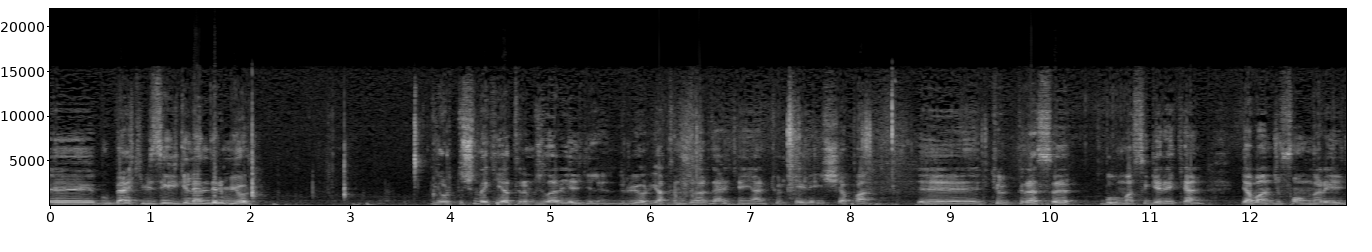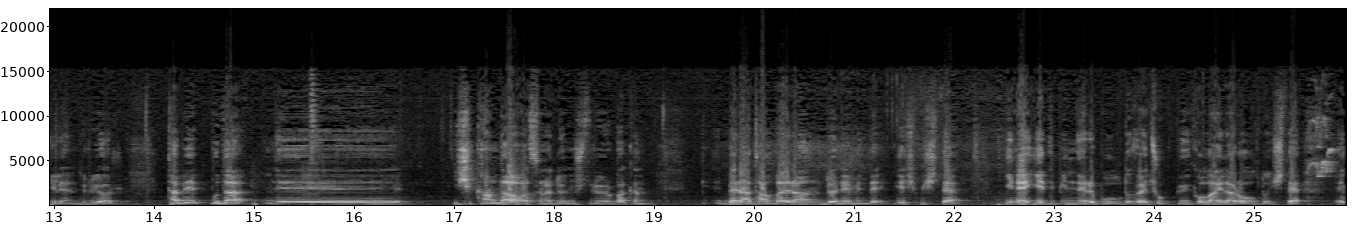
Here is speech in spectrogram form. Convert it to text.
Ee, bu belki bizi ilgilendirmiyor. Yurt dışındaki yatırımcıları ilgilendiriyor. Yatırımcılar derken yani Türkiye ile iş yapan, e, Türk lirası bulması gereken yabancı fonları ilgilendiriyor. Tabii bu da e, işi kan davasına dönüştürüyor. Bakın Berat Albayrak'ın döneminde geçmişte yine 7 binleri buldu ve çok büyük olaylar oldu. İşte e,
